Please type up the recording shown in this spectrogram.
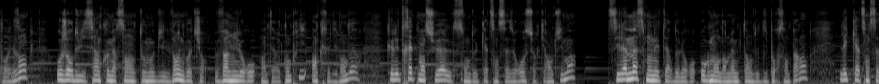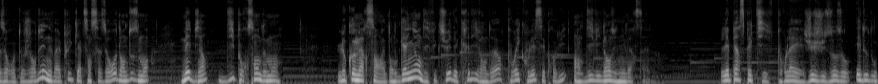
Pour exemple, aujourd'hui, si un commerçant automobile vend une voiture 20 000 euros, intérêt compris, en crédit vendeur, que les traites mensuelles sont de 416 euros sur 48 mois, si la masse monétaire de l'euro augmente en même temps de 10% par an, les 416 euros d'aujourd'hui ne valent plus 416 euros dans 12 mois, mais bien 10% de moins. Le commerçant est donc gagnant d'effectuer des crédits vendeurs pour écouler ses produits en dividendes universels. Les perspectives pour l'AE, Juju, Zozo et Doudou,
